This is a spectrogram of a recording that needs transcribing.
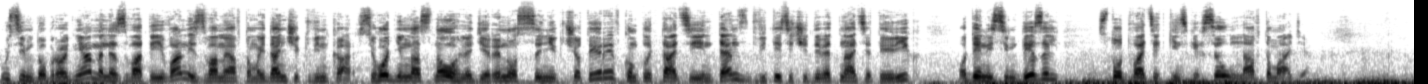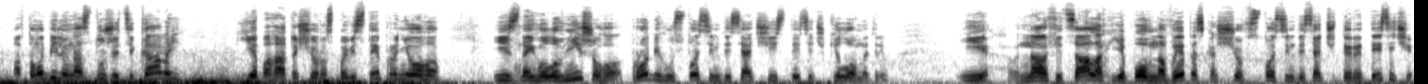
Усім доброго дня! Мене звати Іван і з вами автомайданчик Вінкар. Сьогодні в нас на огляді Renault Scenic 4 в комплектації Intense 2019 рік, 1,7 дизель, 120 кінських сил на автоматі. Автомобіль у нас дуже цікавий, є багато що розповісти про нього. І з найголовнішого пробігу 176 тисяч кілометрів. І на офіціалах є повна виписка, що в 174 тисячі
